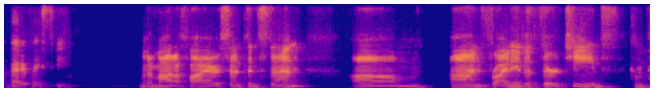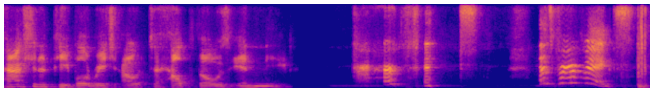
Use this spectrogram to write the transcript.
a better place to be. I'm going to modify our sentence then. Um, on Friday the 13th, compassionate people reach out to help those in need. Perfect. That's perfect.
